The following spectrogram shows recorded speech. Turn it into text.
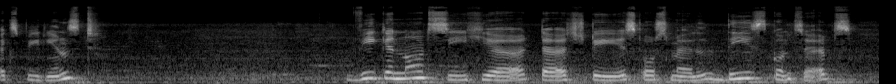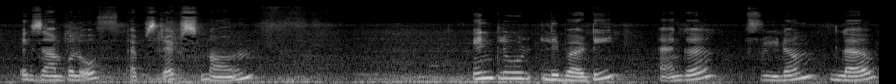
experienced. We cannot see, hear, touch, taste or smell these concepts Example of abstract noun include liberty, anger, freedom, love,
